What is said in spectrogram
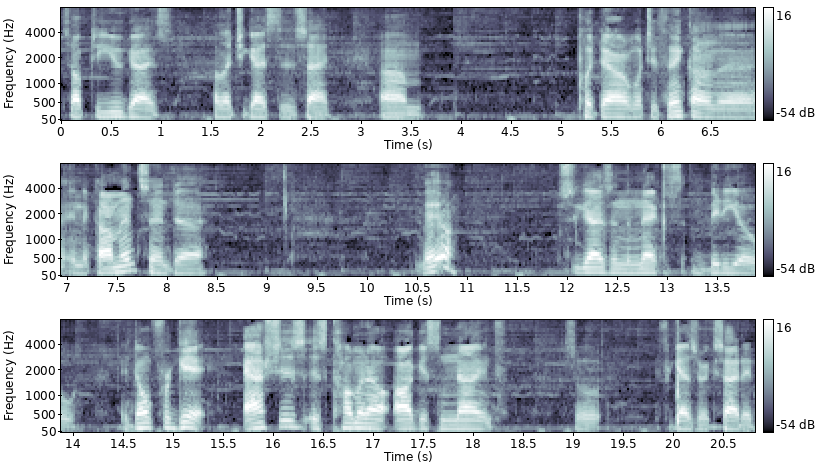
it's up to you guys. I'll let you guys decide. Um, put down what you think on the in the comments, and uh, yeah, see you guys in the next video. And don't forget, Ashes is coming out August 9th. So if you guys are excited,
